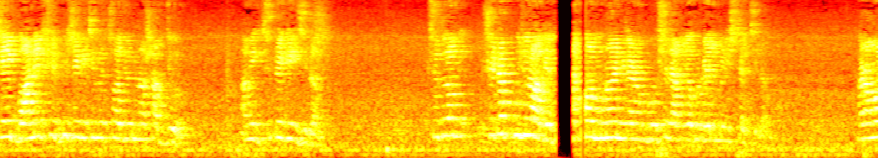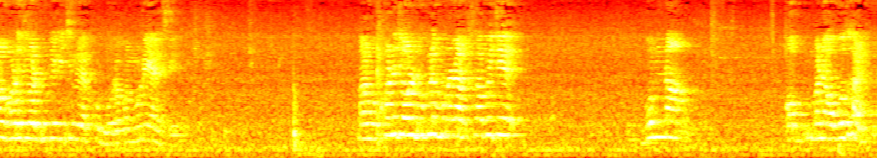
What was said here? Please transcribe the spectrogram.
সেই বানে সে ভেসে গেছিল ছজন না সাতজন। আমি ছুটে গিয়েছিলাম। সুতরাং সেটা পুজোর আগে। আমার মনে হয় নিরানব্বই সালে আমি যখন রেল মিনিস্টার ছিলাম। কারণ আমার ঘরে জল ঢুকে গেছিল এক কোমর, আমার মনে আছে। কারণ ওখানে জল ঢুকলে মনে রাখতে হবে যে বন্যা মানে অবধারিত।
